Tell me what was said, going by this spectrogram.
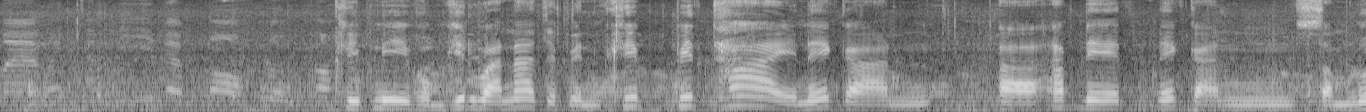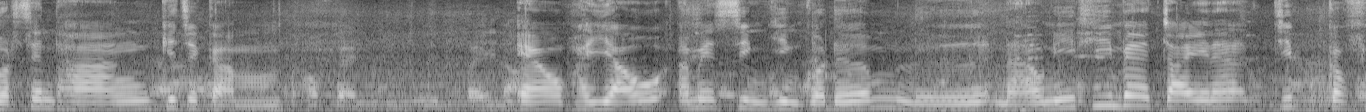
เดินเข้ามามันจะมีแบบหมอกลงเนาะคลิปนี้ผมคิดว่าน่าจะเป็นคลิปปิดท้ายในการเอ่ออัปเดตในการสำรวจเส้นทางกิจกรรม เขาแบ่งอย่างอื่นไปหน่อยแอลพะเยา Amazing ยิ่งกว่าเดิม หรือหนาวนี้ที่แม่ใจนะจิบกาแฟ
